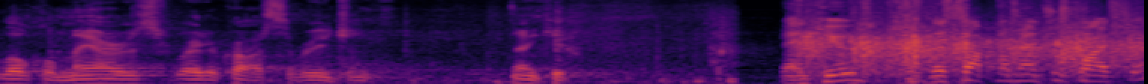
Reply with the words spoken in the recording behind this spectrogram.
local mayors right across the region. Thank you. Thank you. The supplementary question.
